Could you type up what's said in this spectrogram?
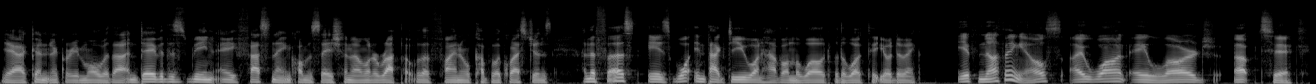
Yeah, I couldn't agree more with that. And David, this has been a fascinating conversation. I want to wrap up with a final couple of questions. And the first is what impact do you want to have on the world with the work that you're doing? If nothing else, I want a large uptick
